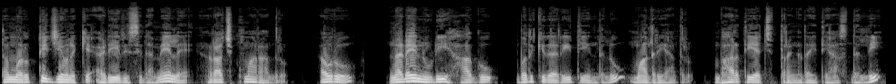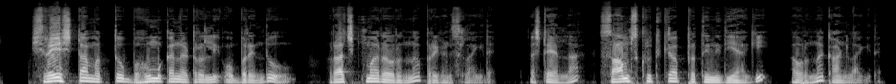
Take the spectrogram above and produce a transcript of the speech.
ತಮ್ಮ ವೃತ್ತಿ ಜೀವನಕ್ಕೆ ಅಡಿಯಿರಿಸಿದ ಮೇಲೆ ರಾಜ್ಕುಮಾರ್ ಆದರು. ಅವರು ನಡೆ ನುಡಿ ಹಾಗೂ ಬದುಕಿದ ರೀತಿಯಿಂದಲೂ ಮಾದರಿಯಾದರು. ಭಾರತೀಯ ಚಿತ್ರರಂಗದ ಇತಿಹಾಸದಲ್ಲಿ ಶ್ರೇಷ್ಠ ಮತ್ತು ಬಹುಮುಖ ನಟರಲ್ಲಿ ಒಬ್ಬರೆಂದು ರಾಜ್ಕುಮಾರ್ ಅವರನ್ನು ಪರಿಗಣಿಸಲಾಗಿದೆ. ಅಷ್ಟೇ ಅಲ್ಲ, ಸಾಂಸ್ಕೃತಿಕ ಪ್ರತಿನಿಧಿಯಾಗಿ ಅವರನ್ನು ಕಾಣಲಾಗಿದೆ.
